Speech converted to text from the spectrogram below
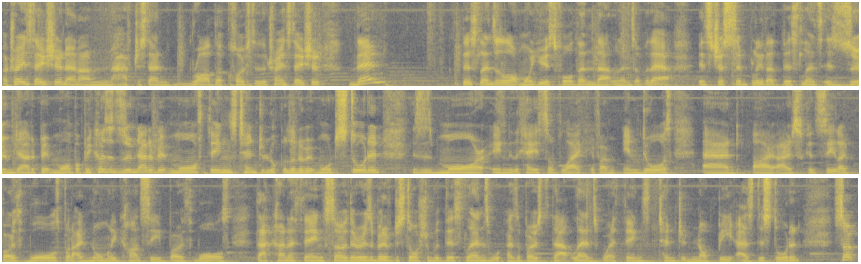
a train station and I have to stand rather close to the train station, then this lens is a lot more useful than that lens over there. It's just simply that this lens is zoomed out a bit more, but because it's zoomed out a bit more, things tend to look a little bit more distorted. This is more in the case of like if I'm indoors and I, I can see like both walls, but I normally can't see both walls, that kind of thing. So there is a bit of distortion with this lens as opposed to that lens where things tend to not be as distorted. So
